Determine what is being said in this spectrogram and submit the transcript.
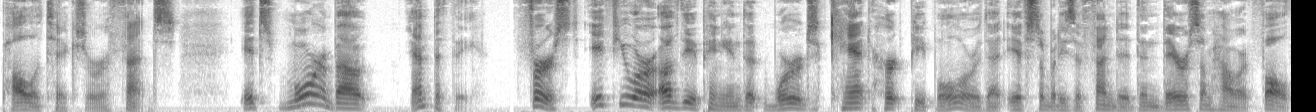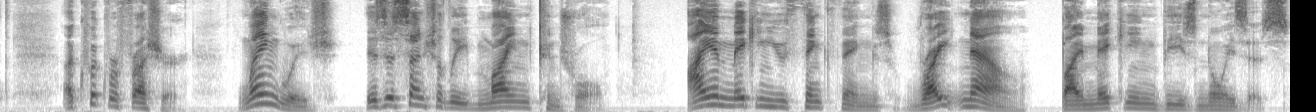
politics or offense. It's more about empathy. First, if you are of the opinion that words can't hurt people or that if somebody's offended, then they're somehow at fault, a quick refresher. Language is essentially mind control. I am making you think things right now by making these noises.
